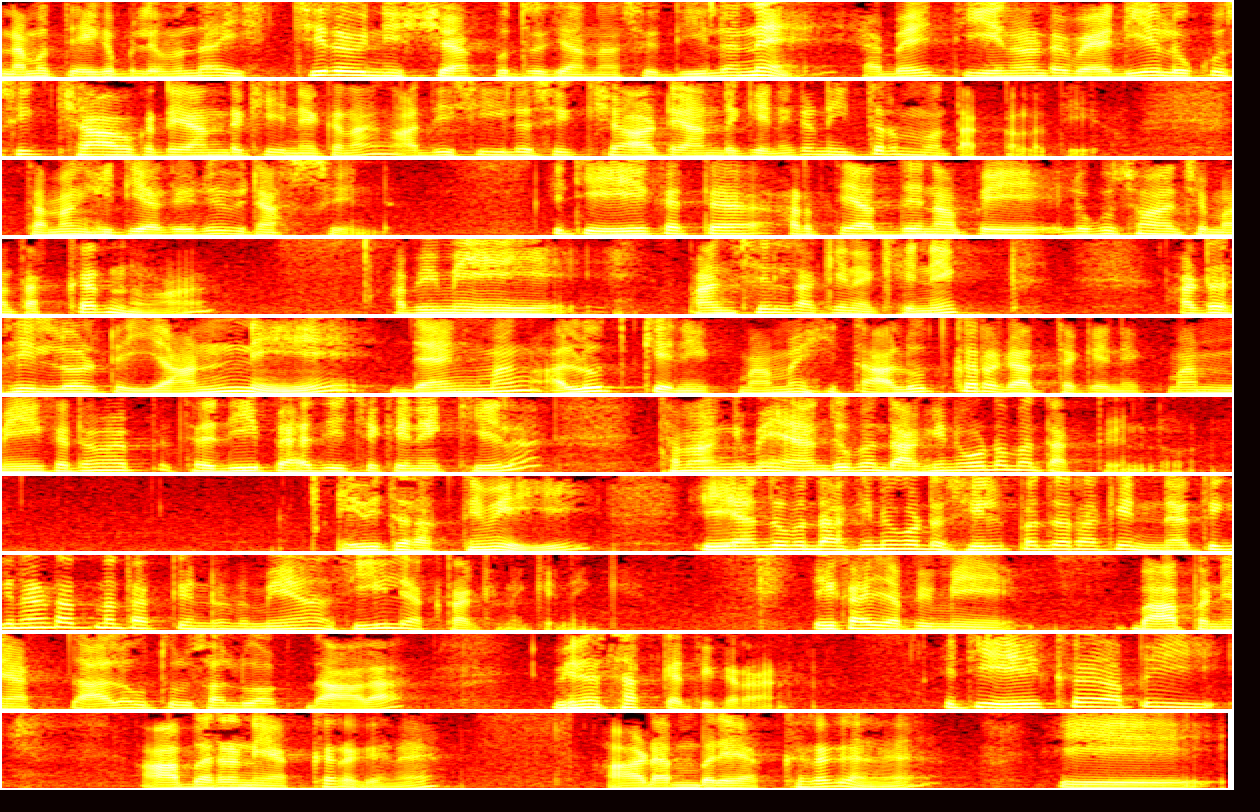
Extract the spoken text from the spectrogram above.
නමුත් ඒක පිළිබඳව ස්ථිර විනිශ්චයක් බුදුජානසෙ දීලා නැහැ. හැබැයි තියෙනට වැඩිය ලොකු ශික්ෂාවකට යන්න කියන එක නම් අදි සීල ශික්ෂාට යන්න කියන එක නිතරම මතක් කරලා තියෙනවා. Taman හිටියට විනාශ වෙන්න. ඉතින් ඒකට අර්ථයක් දෙන අපේ ලොකු සංහච මතක් කරනවා. අපි මේ පංචිල් රකින්න කෙනෙක් අටසිල් වලට යන්නේ දැන් මං අලුත් කෙනෙක් මම හිත අලුත් කරගත්ත කෙනෙක් මම මේකටම සැදී පැහැදිච්ච කෙනෙක් කියලා තමන්ගේ මේ ඇඳුම දකින්නකොට මතක් වෙන්න ඕන. ඒ විතරක් නෙවෙයි ඒ ඇඳුම දකින්නකොට ශිල්පද රකින්න නැති කෙනාටත් මතක් වෙන්න ඕන මෙයා සීලයක් රකින්න කෙනෙක්. ඒකයි අපි මේ බාපණයක් දාලා උතුරු සලුවක් දාලා වෙනසක් ඇති කරන්නේ. ඉතින් ඒක අපි ආභරණයක් කරගෙන ආඩම්බරයක් කරගෙන ඒ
